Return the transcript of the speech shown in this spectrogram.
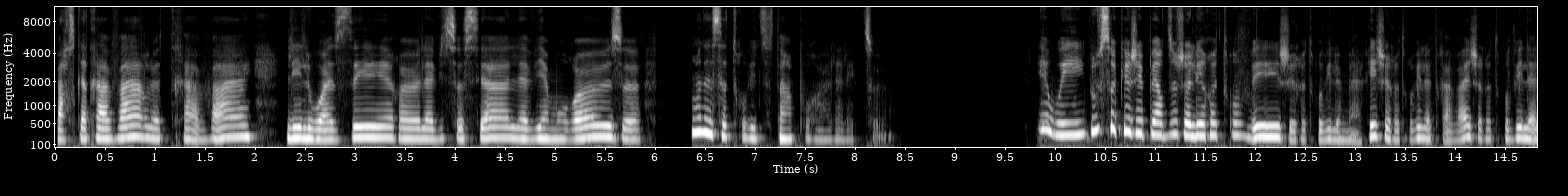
parce qu'à travers le travail, les loisirs, euh, la vie sociale, la vie amoureuse, euh, on essaie de trouver du temps pour euh, la lecture. Et oui, tout ce que j'ai perdu, je l'ai retrouvé. J'ai retrouvé le mari, j'ai retrouvé le travail, j'ai retrouvé la,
